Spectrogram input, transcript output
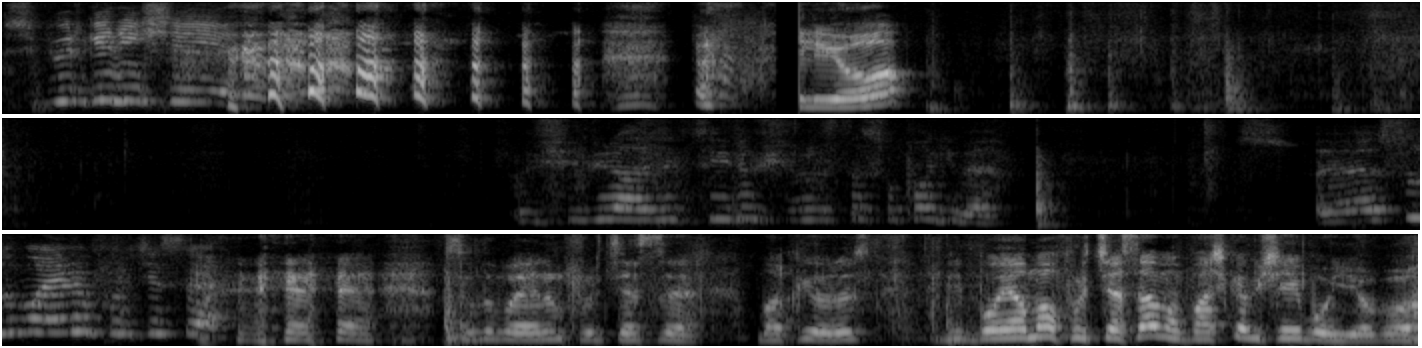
Süpürgenin şeyi. Geliyor. Şu birazcık tüylü, şurası da sopa gibi. Ee, sulu boyanın fırçası. Sulu boyanın fırçası. Bakıyoruz. Bir boyama fırçası ama başka bir şey boyuyor bu.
